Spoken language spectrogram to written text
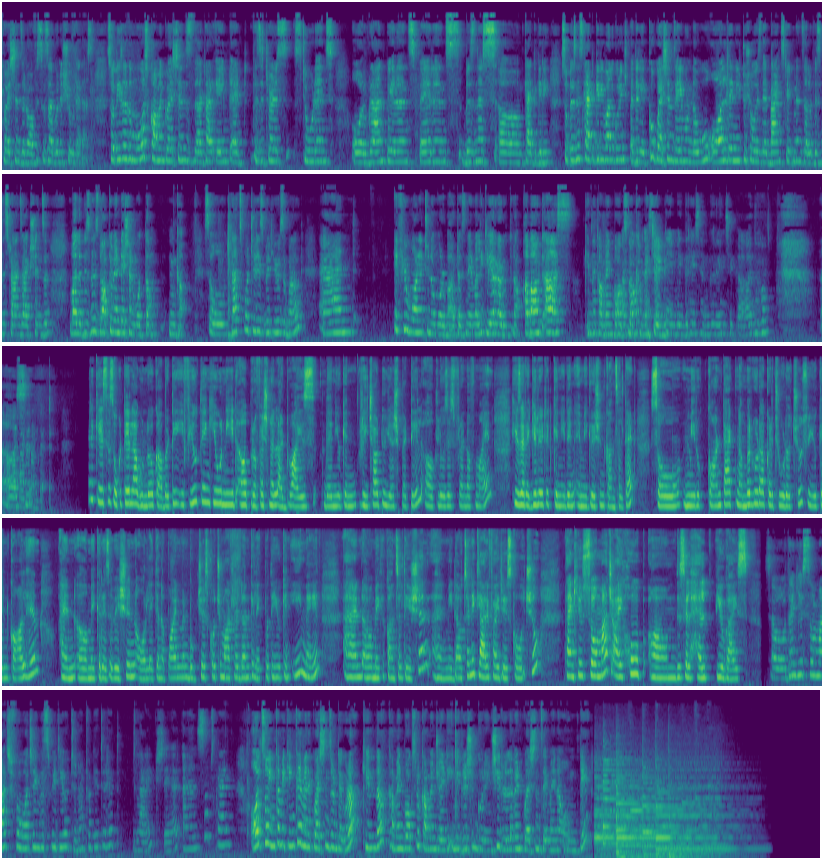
questions that officers are going to shoot at us. So these are the most common questions that are aimed at visitors, students, or grandparents, parents, business uh, category. So business category వాళ్ళ గురించి పెద్దగా ఎక్కువ questions ఏమి ఉండవు all they need to show is their bank statements వాళ్ళ business transactions వాళ్ళ business documentation మొత్తం ఇంకా so that's what it is video is about and if you wanted to know more about us నేను మళ్ళీ క్లియర్గా అడుగుతున్నా అబౌట్ అస్ కింద comment బాక్స్లో కమెంట్ చేయండి. ఇమిగ్రేషన్ గురించి కాదు. కేసెస్ ఒకటేలాగా ఉండవు కాబట్టి if you think you need a professional advice then you can reach out to Yash Patel closest friend of mine he's a regulated Canadian immigration consultant so మీరు contact number కూడా అక్కడ చూడొచ్చు. So you can call him and make a reservation or like an appointment book చేసుకోవచ్చు మాట్లాడడానికి లేకపోతే you can email and make a consultation and me doubts అన్ని clarify చేసుకోవచ్చు thank you so much I hope this will help you guys So thank you so much for watching this video. Do not forget to hit. Like share and subscribe also ఇంకా మీకు ఇంకా ఏమైనా questions ఉంటే కూడా కింద comment బాక్స్లో comment చేయండి immigration గురించి రిలవెంట్ క్వశ్చన్స్ ఏమైనా ఉంటే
